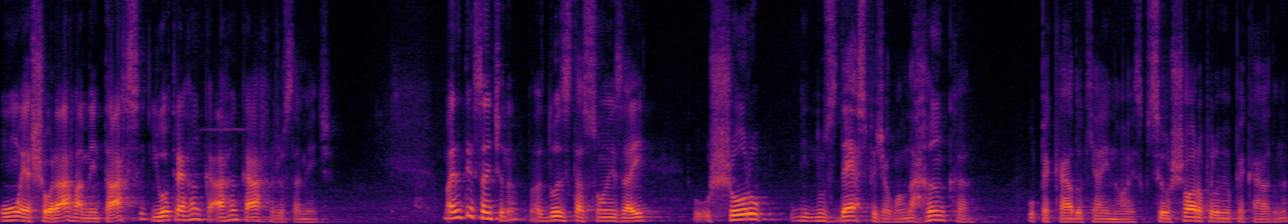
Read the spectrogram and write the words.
Um é chorar, lamentar-se, e o outro é arrancar, arrancar, justamente. Mas é interessante, né? As duas estações aí, o choro nos despe de alguma arranca o pecado que há em nós. Se eu choro pelo meu pecado, né?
